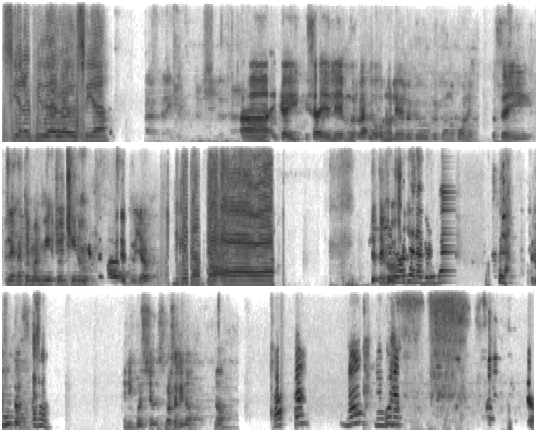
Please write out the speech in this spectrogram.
si en el video lo decía? Ah, es que ahí quizás lee muy rápido o no lee lo que, lo que uno pone. Entonces ahí, Aléjate mal micro chino. ¿ya? ¿Y qué tanto? Ah, ¿Ya Se chicos? me vaya la verdad. ¿Preguntas? Eso. ¿Any questions? ¿Marcelino? ¿No? No, ninguna. Ya.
